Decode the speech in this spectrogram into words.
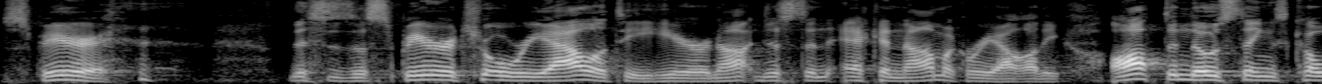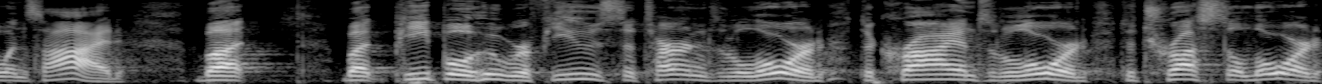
spirit. This is a spiritual reality here, not just an economic reality. Often those things coincide, but but people who refuse to turn to the Lord, to cry unto the Lord, to trust the Lord,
